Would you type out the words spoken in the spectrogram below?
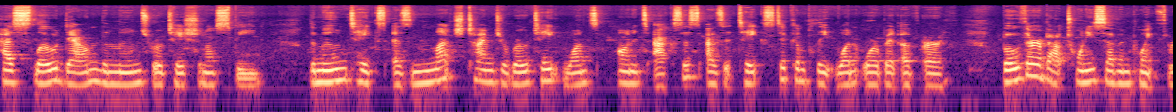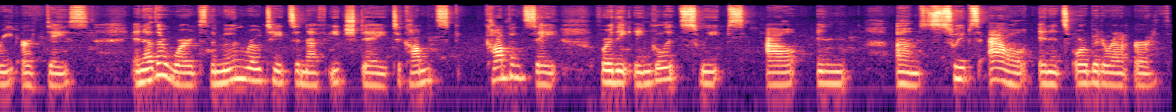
has slowed down the moon's rotational speed. The moon takes as much time to rotate once on its axis as it takes to complete one orbit of Earth. Both are about 27.3 Earth days. In other words, the moon rotates enough each day to compens- compensate for the angle it sweeps out in um, sweeps out in its orbit around Earth.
